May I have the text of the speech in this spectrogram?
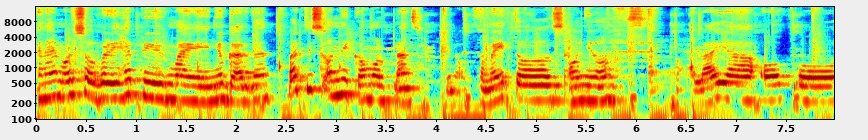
and I'm also very happy with my new garden, but it's only common plants, you know, tomatoes, onions, papaya, oppo.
